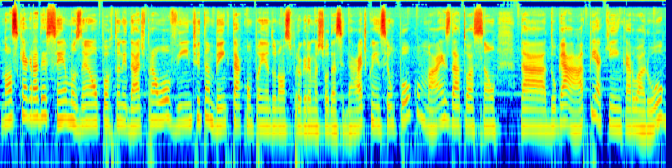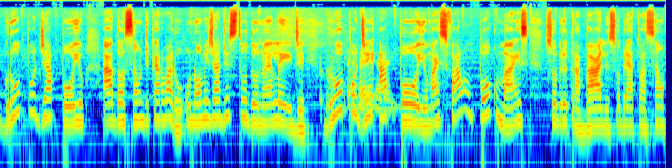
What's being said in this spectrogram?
Nós que agradecemos né, a oportunidade para o um ouvinte também que está acompanhando o nosso programa Show da Cidade, conhecer um pouco mais da atuação da, do GAAP aqui em Caruaru, Grupo de Apoio à Adoção de Caruaru. O nome já diz tudo, não é, Leide? Grupo é de Apoio, mas fala um pouco mais sobre o trabalho, sobre a atuação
